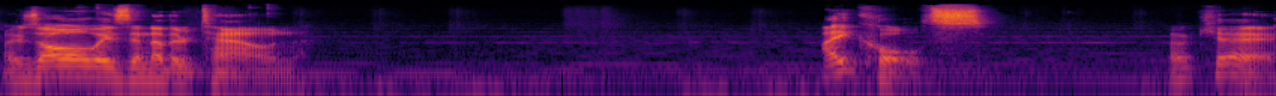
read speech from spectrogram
There's always another town. Eichholz. Okay.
